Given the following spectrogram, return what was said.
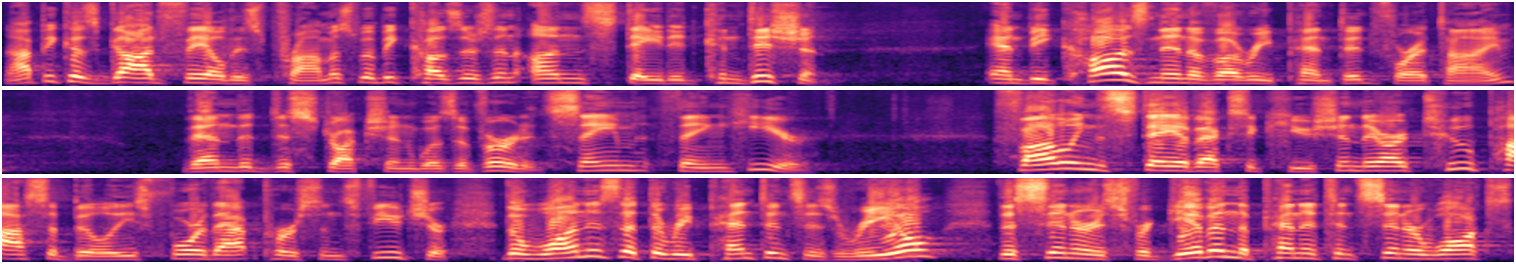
Not because God failed his promise, but because there's an unstated condition. And because Nineveh repented for a time, then the destruction was averted. Same thing here. Following the stay of execution, there are two possibilities for that person's future. The one is that the repentance is real, the sinner is forgiven, the penitent sinner walks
